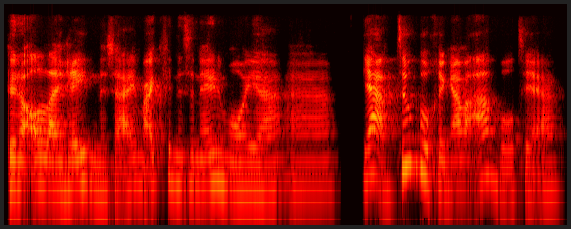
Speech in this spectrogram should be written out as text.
Kunnen allerlei redenen zijn, maar ik vind het een hele mooie ja, toevoeging aan mijn aanbod. Ja.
